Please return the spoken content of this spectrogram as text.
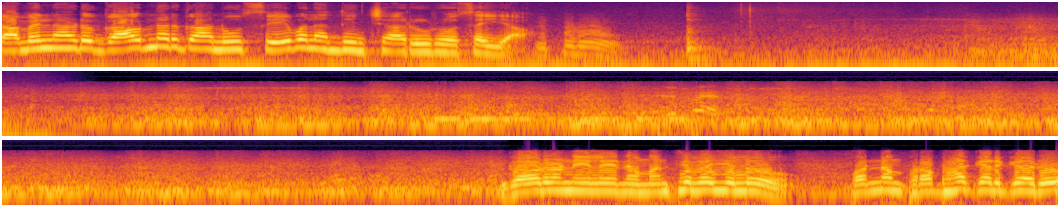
తమిళనాడు గవర్నర్ గాను సేవలందించారు రోసయ్య. ఇప్పుడు గౌరవనీయులైన మంత్రివర్యులు పొన్నం ప్రభాకర్ గారు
